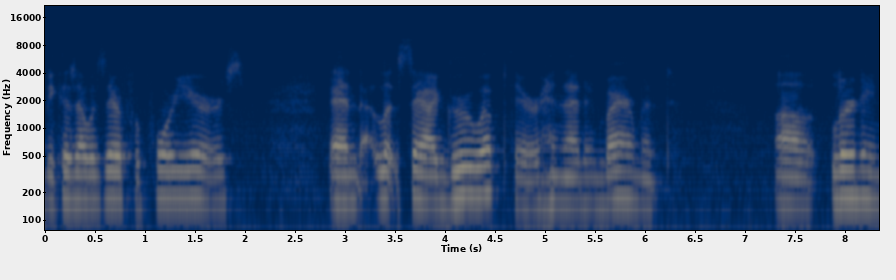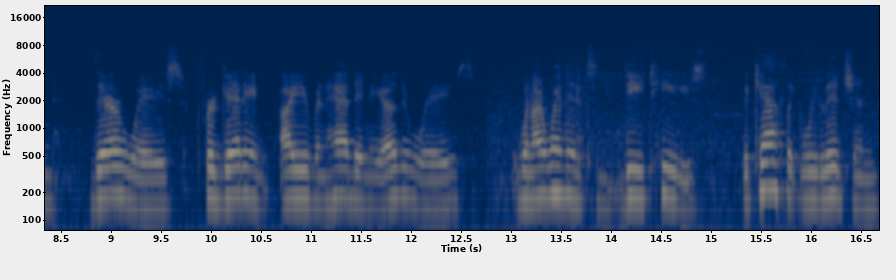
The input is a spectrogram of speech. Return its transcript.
because I was there for four years. And let's say I grew up there in that environment uh, learning their ways, forgetting I even had any other ways. When I went into DTs, the Catholic religion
